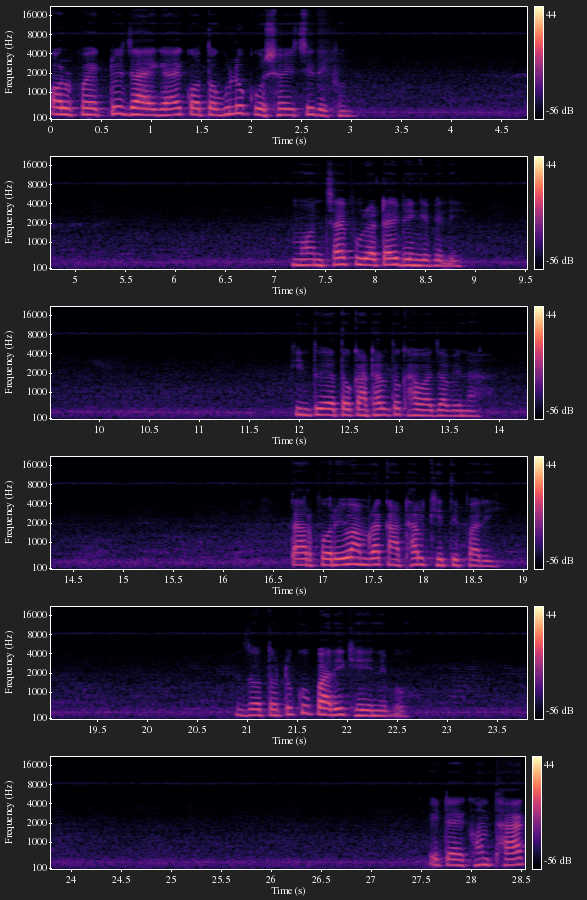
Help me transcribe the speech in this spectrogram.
অল্প একটু জায়গায় কতগুলো কোষ হয়েছে দেখুন। মন চায় পুরাটাই ভেঙে ফেলি। কিন্তু এত কাঁঠাল তো খাওয়া যাবে না। তারপরেও আমরা কাঁঠাল খেতে পারি। যতটুকু পারি খেয়ে নেব। এটা এখন থাক।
